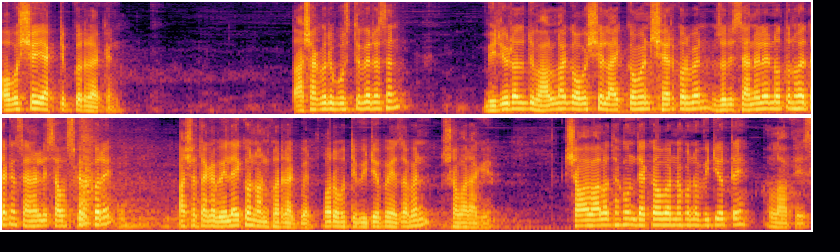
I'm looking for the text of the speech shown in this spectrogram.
অবশ্যই অ্যাক্টিভ করে রাখেন। আশা করি বুঝতে পেরেছেন। ভিডিওটা যদি ভালো লাগে, অবশ্যই লাইক কমেন্ট শেয়ার করবেন। যদি চ্যানেলে নতুন হয়ে থাকেন, চ্যানেলটি সাবস্ক্রাইব করে পাশে থাকা বেল আইকন অন করে রাখবেন। পরবর্তী ভিডিও পেয়ে যাবেন সবার আগে। সবাই ভালো থাকুন দেখা হবে না কোনো ভিডিওতে। আল্লাহ হাফিজ।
